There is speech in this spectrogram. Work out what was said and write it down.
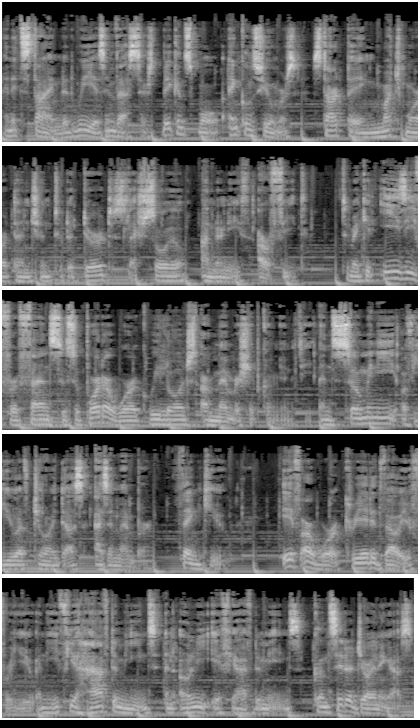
and it's time that we as investors, big and small, and consumers start paying much more attention to the dirt slash soil underneath our feet. To make it easy for fans to support our work, we launched our membership community, and so many of you have joined us as a member. Thank you. If our work created value for you, and if you have the means, and only if you have the means, consider joining us.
